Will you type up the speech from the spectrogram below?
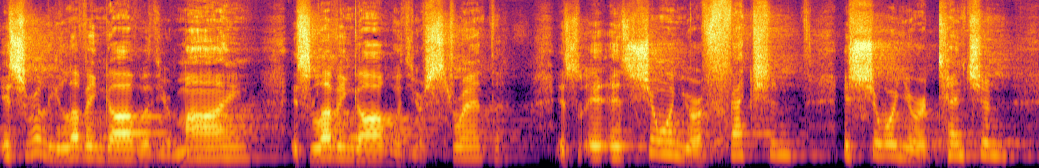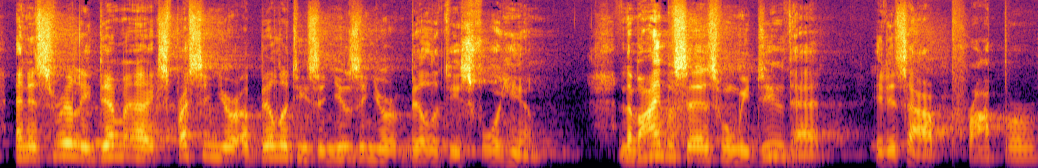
It's really loving God with your mind. It's loving God with your strength. It's, it's showing your affection. It's showing your attention. And it's really dem- uh, expressing your abilities and using your abilities for Him. And the Bible says when we do that, it is our proper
